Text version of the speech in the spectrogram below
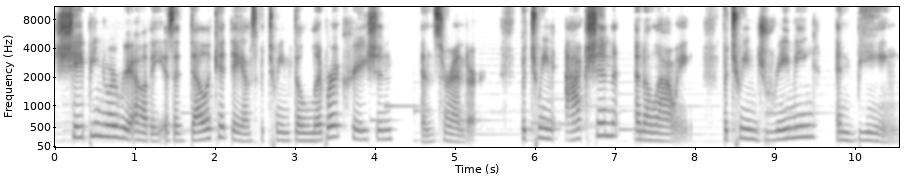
Shaping your reality is a delicate dance between deliberate creation and surrender, between action and allowing, between dreaming and being.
